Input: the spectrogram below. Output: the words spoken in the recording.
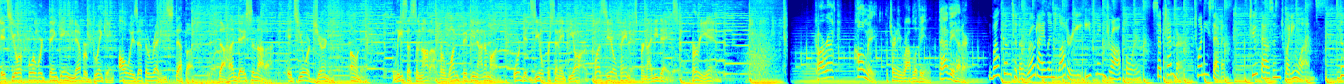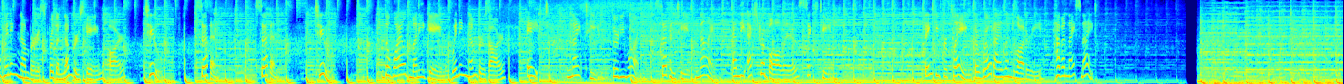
It's your forward thinking, never blinking, always at the ready step up. The Hyundai Sonata. It's your journey. Own it. Lease a Sonata for 159 a month or get 0% APR plus zero payments for 90 days. Hurry in. Car wreck? Call me, attorney Rob Levine, the heavy hitter. Welcome to the Rhode Island Lottery evening draw for September 27, 2021. The winning numbers for the numbers game are 2, 7, 7, 2. The Wild Money game winning numbers are 8, 19, 31, 17, 9, and the extra ball is 16. Thank you for playing the Rhode Island Lottery. Have a nice night.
